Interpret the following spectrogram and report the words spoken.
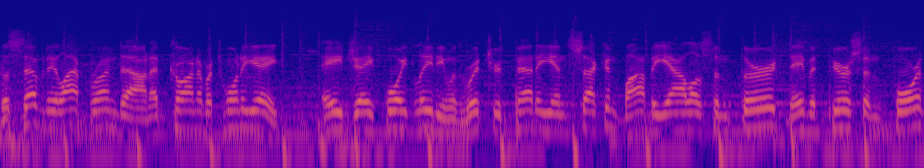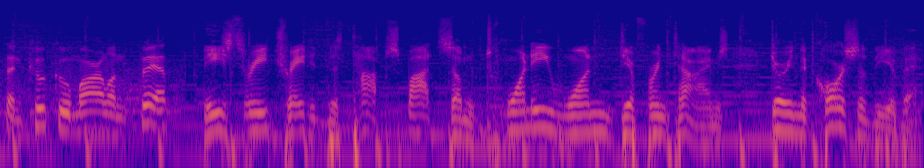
The 70 lap rundown at car number 28. A.J. Foyt leading with Richard Petty in second, Bobby Allison third, David Pearson fourth, and Coo Coo Marlin fifth. These three traded the top spot some 21 different times during the course of the event.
